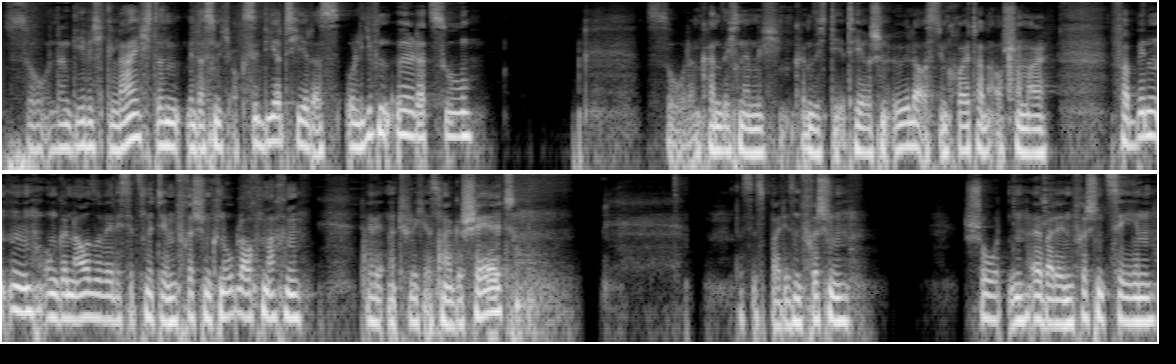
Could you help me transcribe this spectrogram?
So, und dann gebe ich gleich, damit mir das nicht oxidiert, hier das Olivenöl dazu. So, dann kann sich nämlich, können sich die ätherischen Öle aus den Kräutern auch schon mal verbinden. Und genauso werde ich es jetzt mit dem frischen Knoblauch machen. Der wird natürlich erstmal geschält. Das ist bei diesen frischen Schoten, äh, bei den frischen Zehen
